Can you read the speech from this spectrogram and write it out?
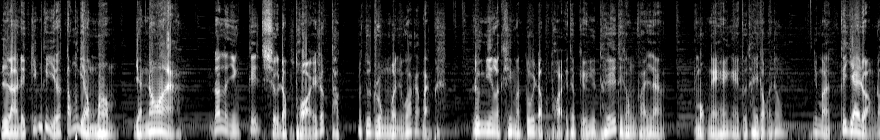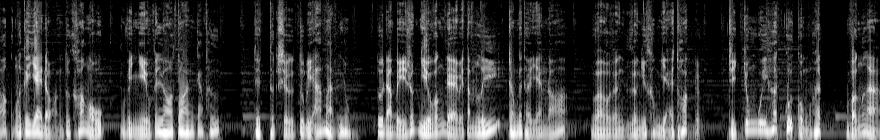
là để kiếm cái gì đó tống vào mồm và no à. Đó là những cái sự độc thoại rất thật mà tôi rùng mình quá các bạn. Đương nhiên là khi mà tôi độc thoại theo kiểu như thế thì không phải là một ngày, hai ngày tôi thay đổi đâu. Nhưng mà cái giai đoạn đó cũng là cái giai đoạn tôi khó ngủ vì nhiều cái lo toan các thứ. Thì thực sự tôi bị ám ảnh luôn. Tôi đã bị rất nhiều vấn đề về tâm lý trong cái thời gian đó và gần gần như không giải thoát được. Thì chung quy hết, cuối cùng hết, vẫn là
